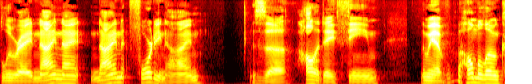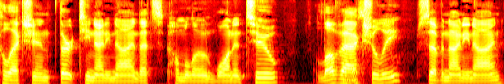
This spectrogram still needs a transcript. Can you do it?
Blu-ray 949. This is a holiday theme. Then we have Home Alone collection 13.99. That's Home Alone 1 and 2. Love Actually 7.99.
